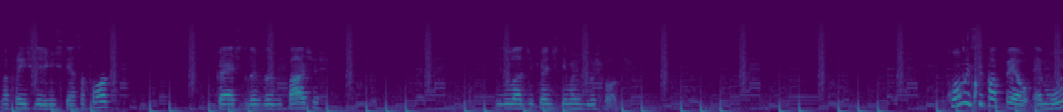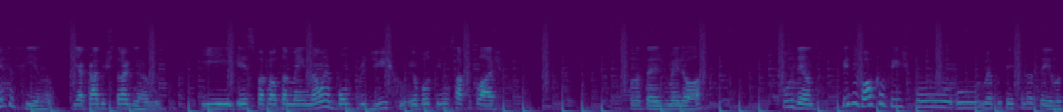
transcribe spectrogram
Na frente dele a gente tem essa foto. Crédito das 12 faixas. E do lado de cá a gente tem mais duas fotos. Como esse papel é muito fino e acaba estragando, e esse papel também não é bom pro disco, eu botei um saco plástico protege melhor por dentro. Fiz igual que eu fiz com o Reputation da Taylor.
